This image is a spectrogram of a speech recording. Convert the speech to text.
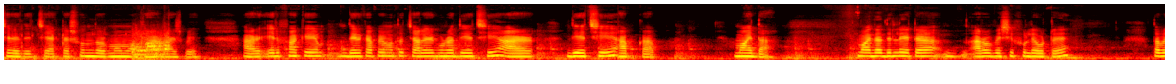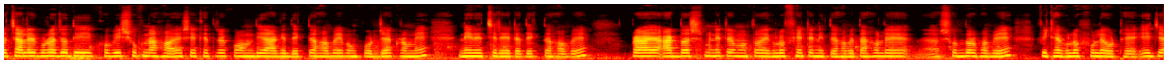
ছেড়ে দিচ্ছি। একটা সুন্দর মোমো ঘ্রাণ আসবে। আর এর ফাঁকে দেড় কাপের মতো চালের গুঁড়া দিয়েছি আর দিয়েছি হাফ কাপ ময়দা। ময়দা দিলে এটা আরও বেশি ফুলে ওঠে। তবে চালের গুঁড়া যদি খুবই শুকনা হয়, সেক্ষেত্রে কম দিয়ে আগে দেখতে হবে এবং পর্যায়ক্রমে নেড়ে ছেড়ে এটা দেখতে হবে। প্রায় আট, দশ মিনিটের মতো এগুলো ফেটে নিতে হবে। তাহলে সুন্দরভাবে পিঠাগুলো ফুলে ওঠে। এই যে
